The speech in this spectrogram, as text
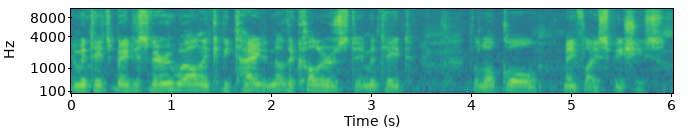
Imitates baetis very well and can be tied in other colors to imitate the local mayfly species.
